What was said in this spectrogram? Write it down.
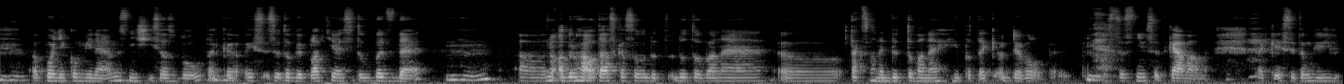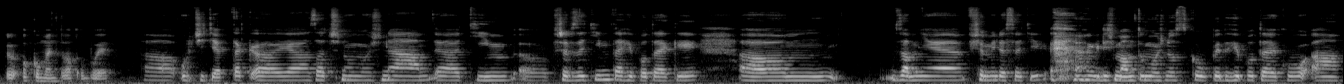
mm-hmm. po někom jiném s nižší sazbou, tak mm-hmm. jestli se to vyplatí, jestli to vůbec jde. Mm-hmm. No a druhá otázka jsou dotované, takzvané dotované hypotéky od developerů. Takže se s ním setkáváme. Tak jestli to můžeš okomentovat oboje. Uh, určitě. Tak uh, já začnu možná uh, tím převzetím té hypotéky. Um, za mě všemi deseti, když mám tu možnost koupit hypotéku a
